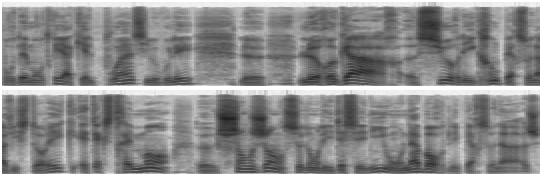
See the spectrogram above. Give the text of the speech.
pour démontrer à quel point, si vous voulez, le, regard euh, sur les grands personnages historiques est extrêmement euh, changeant selon les décennies où on aborde les personnages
